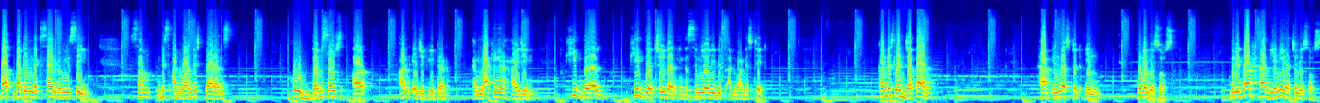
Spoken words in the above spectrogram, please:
But, but in next side when we see some disadvantaged parents who themselves are uneducated and lacking in hygiene keep their keep their children in the similarly disadvantaged state. Countries like Japan have invested in human resource they did not have any natural resource.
